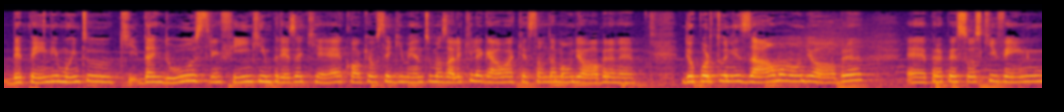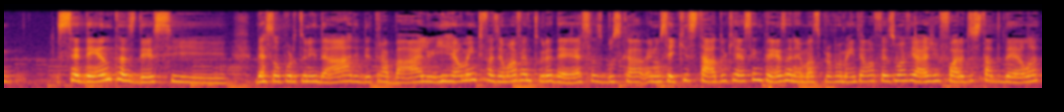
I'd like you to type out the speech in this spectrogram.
depende muito que- da indústria, enfim, que empresa que é, qual que é o segmento, mas olha que legal a questão da mão de obra, né? De oportunizar uma mão de obra para pessoas que vêm sedentas desse, dessa oportunidade de trabalho e realmente fazer uma aventura dessas, buscar, eu não sei que estado que é essa empresa, né, mas provavelmente ela fez uma viagem fora do estado dela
